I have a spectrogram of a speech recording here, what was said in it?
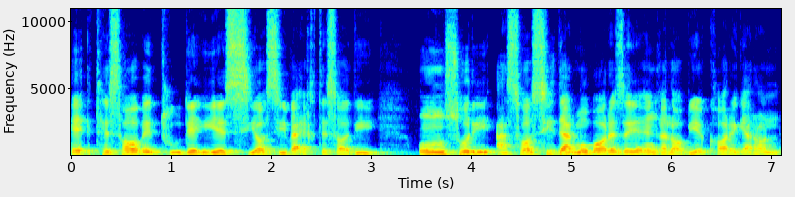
اعتصاب توده‌ای سیاسی و اقتصادی عنصری اساسی در مبارزه انقلابی کارگران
